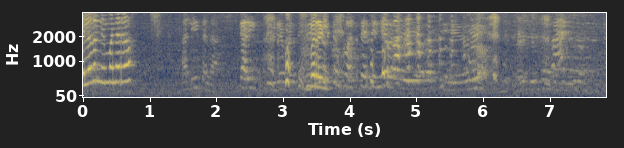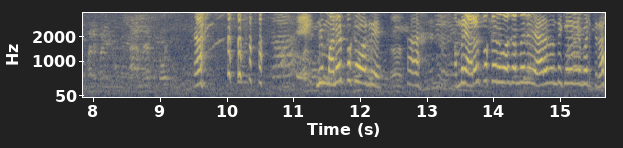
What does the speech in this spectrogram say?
ಎಲ್ಲಾದ್ರೂ ನಿಮ್ಮ ಮನೆಯವರು ಬರ್ರಿ ನಿಮ್ ನಿಮ್ಮ ಮನೆಯವ್ರ ಪಕ್ಕ ಹೋಗ್ರಿ. ಆಮೇಲೆ ಯಾರ ಪಕ್ಕ ಹೋಗ ಮೇಲೆ ಯಾರು ಅಂತ ಕೇಳಿ ಏನ್ ಮಾಡ್ತೀರಾ?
